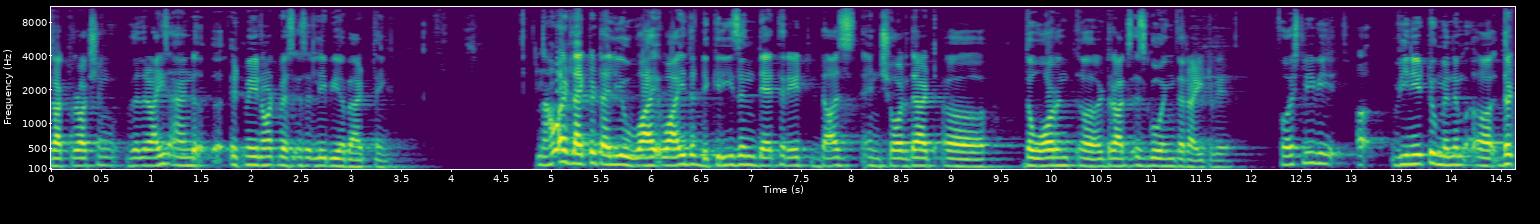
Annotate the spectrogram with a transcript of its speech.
drug production will rise, and uh, it may not necessarily be a bad thing. Now I'd like to tell you why, why the decrease in death rate does ensure that uh, the war on uh, drugs is going the right way. Firstly, we, uh, we need to minim, uh, the,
